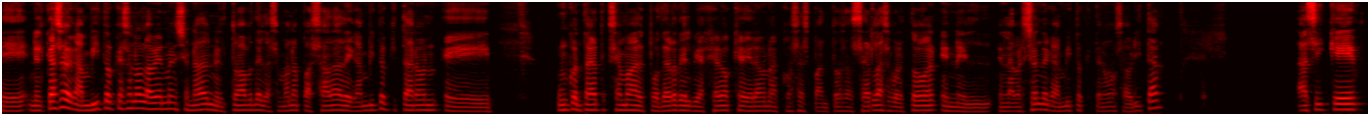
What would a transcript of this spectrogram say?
eh, en el caso de Gambito, que eso no lo habían mencionado en el top de la semana pasada, de Gambito quitaron eh, un contrato que se llama El Poder del Viajero, que era una cosa espantosa hacerla, sobre todo en, el, en la versión de Gambito que tenemos ahorita. Así que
